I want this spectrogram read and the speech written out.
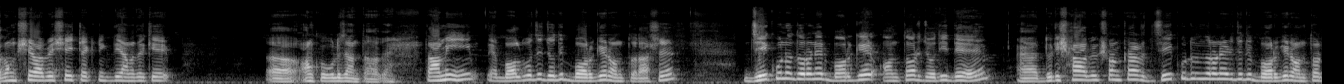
এবং সেভাবে সেই টেকনিক দিয়ে আমাদেরকে অঙ্কগুলো জানতে হবে। তো আমি বলব যে যদি বর্গের অন্তর আসে যে কোনো ধরনের বর্গের অন্তর যদি দেয় দুটি স্বাভাবিক সংখ্যার যে কোনো ধরনের যদি বর্গের অন্তর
